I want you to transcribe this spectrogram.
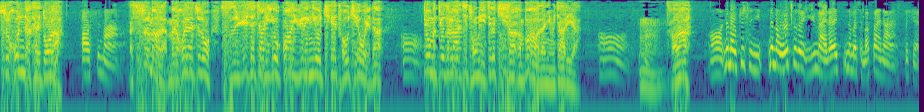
吃荤的太多了。哦，是吗？啊，是吗，买回来这种死鱼，在家里又刮鱼鳞又切头切尾的，哦丢嘛丢在垃圾桶里，这个气场很不好的，你们家里啊。哦。嗯，好了，哦，那么就是你，那么我这个鱼买了，那么怎么办呢？这些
